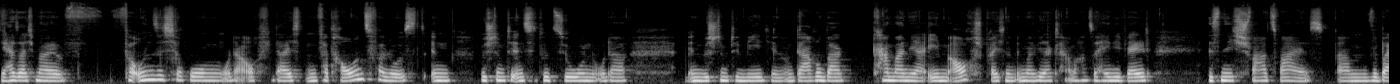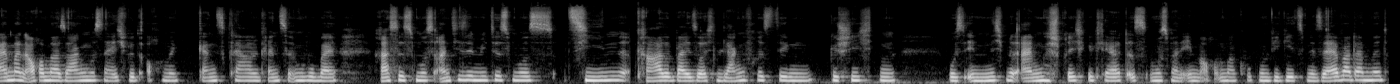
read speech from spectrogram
ja, sag ich mal, Verunsicherung oder auch vielleicht ein Vertrauensverlust in bestimmte Institutionen oder in bestimmte Medien. Und darüber kann man ja eben auch sprechen und immer wieder klar machen, so hey, die Welt ist nicht schwarz-weiß. Ähm, wobei man auch immer sagen muss, na, ich würde auch eine ganz klare Grenze irgendwo bei Rassismus, Antisemitismus ziehen, gerade bei solchen langfristigen Geschichten, wo es eben nicht mit einem Gespräch geklärt ist, muss man eben auch immer gucken, wie geht's mir selber damit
